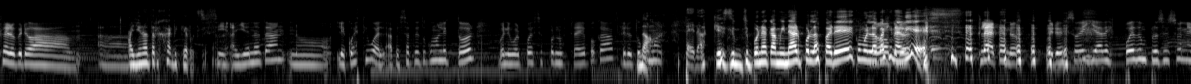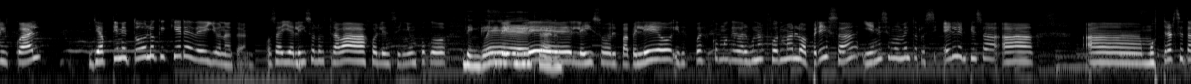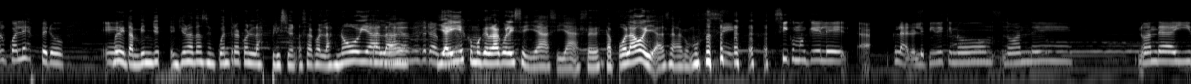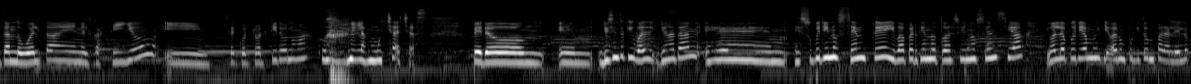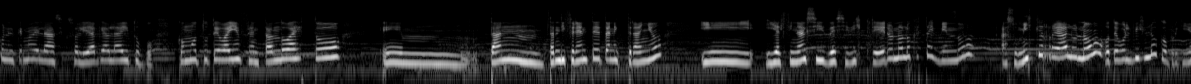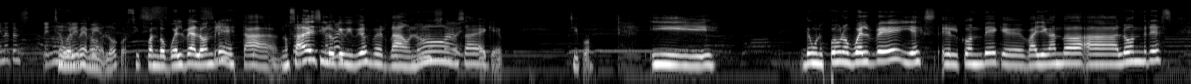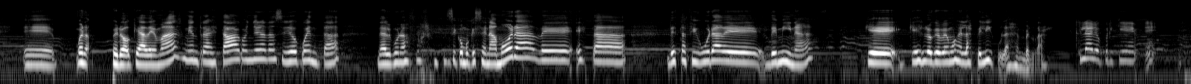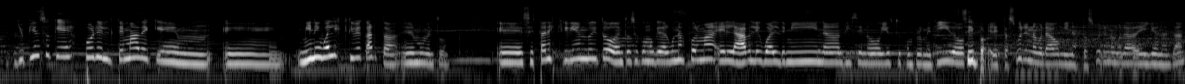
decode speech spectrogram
Claro, pero a... a- a Jonathan Harker. Sí, a Jonathan no le cuesta igual, a pesar de tú como lector, bueno, igual puede ser por nuestra época, pero tú No, como... pero es que se, se pone a caminar por las paredes como en la No, página pero- 10. Claro, no, pero eso es ya después de un proceso en el cual ya obtiene todo lo que quiere de Jonathan. O sea, ya le hizo los trabajos, le enseñó un poco De inglés. de inglés, claro. le hizo el papeleo y después como que de alguna forma lo apresa y en ese momento él empieza a, a mostrarse tal cual es, pero... eh, Bueno, y también Jonathan se encuentra con las prisiones, o sea, con las novias. Las novias y ahí es como que Drácula dice, ya, sí, ya, se destapó la olla. O sea, como... Sí, sí, como que le, ah, claro, le pide que no, no ande, no ande ahí dando vuelta en el castillo y se encontró al tiro nomás con las muchachas. Pero em, yo siento que igual Jonathan em, es súper inocente y va perdiendo toda esa inocencia. Igual la podríamos llevar un poquito en paralelo con el tema de la sexualidad que hablabas y tú. po. Cómo tú te vas enfrentando a esto em, tan, tan diferente, tan extraño. Y, y al final si decidís creer o no lo que estáis viendo, asumís que es real o no, o te volvís loco, porque Jonathan en un se vuelve medio loco. Sí, cuando vuelve a Londres Sí. está no Está- sabe si lo que vivió es verdad o No, no, no no sabe, sabe. qué. Sí, po. Y de un- después uno vuelve y es el conde que va llegando a, a Londres. eh, bueno, pero que además mientras estaba con Jonathan se dio cuenta de alguna forma, así como que se enamora de esta de esta figura de, de Mina, que, que es lo que vemos en las películas, en verdad. Claro, porque eh, yo pienso que es por el tema de que mm, eh, Mina igual escribe carta en el momento. Eh, se están escribiendo y todo, entonces como que de alguna forma él habla igual de Mina, dice no, yo estoy comprometido, Sí, él está súper enamorado, Mina está súper enamorada de Jonathan,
